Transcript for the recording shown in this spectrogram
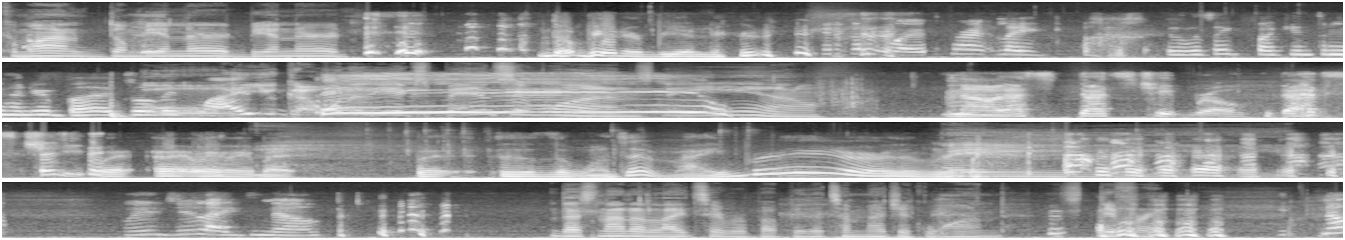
come on, don't be a nerd. Be a nerd. Don't be a nerd, be a nerd. the worst part, like, it was like fucking 300 bucks. I was like, why? you got one of the expensive ones. Damn. No, that's that's cheap, bro. That's cheap. wait, wait, wait, wait, but but the the ones that vibrate or the Hey. Wouldn't you like to know? That's not a lightsaber, puppy. That's a magic wand. It's different. No,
